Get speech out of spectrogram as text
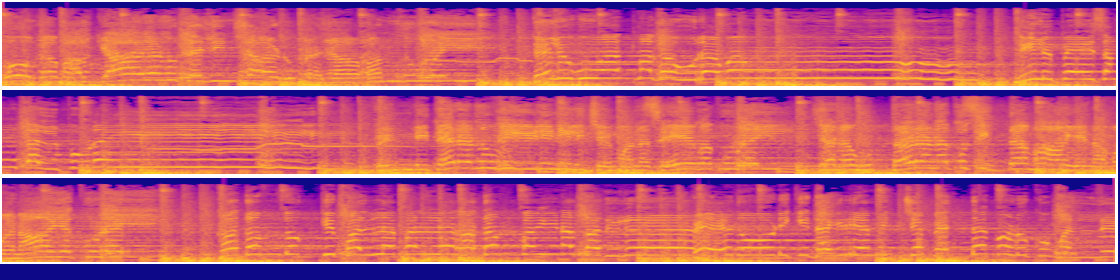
భోగ భాగ్యాలను త్యజించాడు ప్రజాబంధువై. తెలుగు ఆత్మ గౌరవం నిలిపే సంకల్పుడై నిలిచి నిలిచే మన సేవకుడై జన ఉత్తరణకు సిద్ధమాయ నవనాయకుడై. కదం దొక్కి పల్లె పల్లె రథం పైన కదిలే. పేదోడికి ధైర్యమిచ్చే పెద్ద కొడుకు మల్లే.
